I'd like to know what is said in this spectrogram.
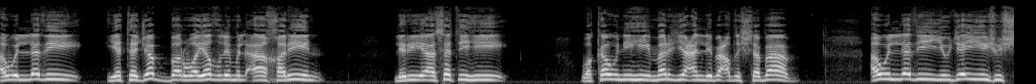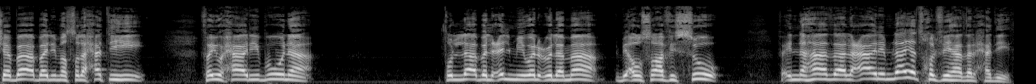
أو الذي يتجبر ويظلم الآخرين لرياسته وكونه مرجعا لبعض الشباب أو الذي يجيش الشباب لمصلحته فيحاربون طلاب العلم والعلماء بأوصاف السوء فإن هذا العالم لا يدخل في هذا الحديث.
